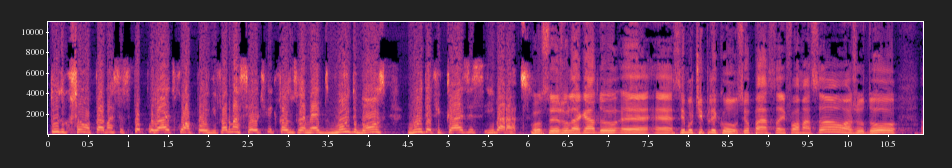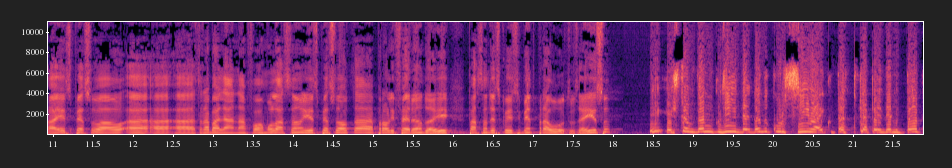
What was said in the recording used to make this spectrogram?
tudo que são farmácias populares com apoio de farmacêutica que faz uns remédios muito bons, muito eficazes e baratos. Ou seja, o legado eh, eh, se multiplicou. O senhor passa a informação, ajudou a esse pessoal a, a- a trabalhar na formulação e esse pessoal está proliferando aí, passando esse conhecimento para outros, é isso? Eles estão dando, inclusive, da- dando cursinho aí, que aprendendo tanto,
